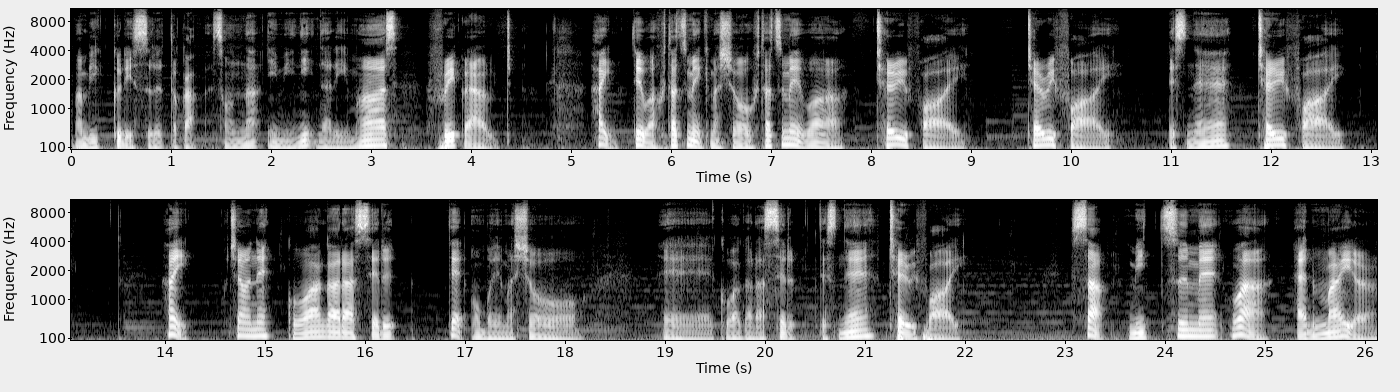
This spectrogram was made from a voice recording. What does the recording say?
まあ、びっくりするとか、そんな意味になります。freak out。はい。では、二つ目いきましょう。二つ目は、terrify。terrify ですね。terrify。はい。こちらはね、怖がらせるで覚えましょう。えー、怖がらせるですね。terrify。さあ、三つ目は admire。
